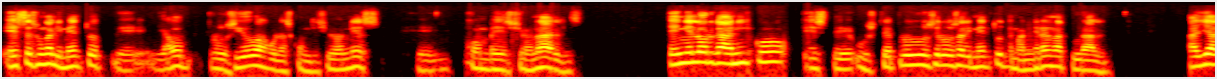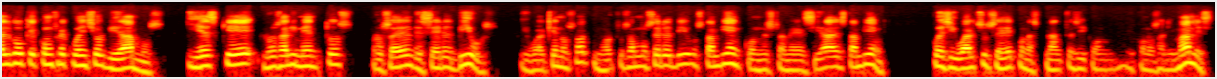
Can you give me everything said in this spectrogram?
Este es un alimento, eh, digamos, producido bajo las condiciones eh, convencionales. En el orgánico, este, usted produce los alimentos de manera natural. Hay algo que con frecuencia olvidamos y es que los alimentos proceden de seres vivos, igual que nosotros. Nosotros somos seres vivos también, con nuestras necesidades también pues igual sucede con las plantas y con, los animales,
